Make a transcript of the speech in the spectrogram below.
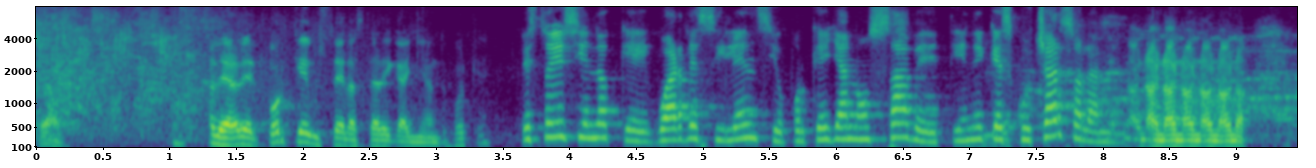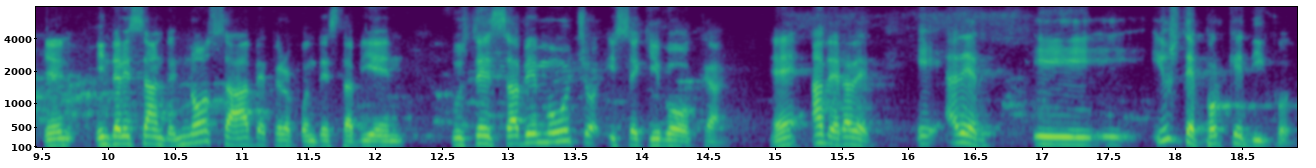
claro. A ver, a ver, ¿por qué usted la está regañando? ¿Por qué? Le estoy diciendo que guarde silencio porque ella no sabe, tiene que escuchar solamente. No, no, no, no, no, no, no. Bien, interesante, no sabe, pero contesta bien. Usted sabe mucho y se equivoca. ¿eh? A ver, a ver, eh, a ver, y, y- ¿y usted por qué dijo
